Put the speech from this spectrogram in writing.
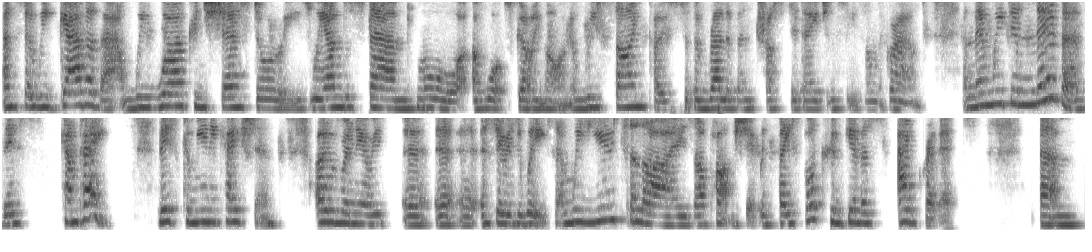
And so we gather that and we work and share stories. We understand more of what's going on and we signpost to the relevant trusted agencies on the ground. And then we deliver this campaign. This communication over a, near, uh, a, a series of weeks. And we utilize our partnership with Facebook, who give us ad credits um,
